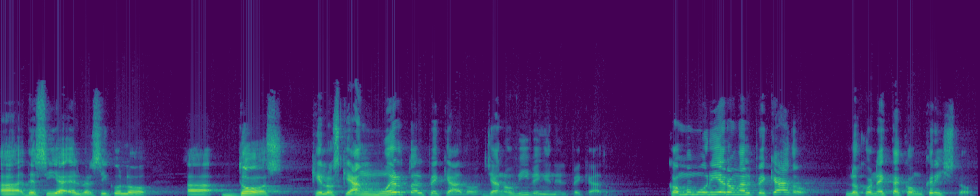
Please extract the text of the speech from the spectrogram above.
ah, decía el versículo 2, ah, que los que han muerto al pecado ya no viven en el pecado. ¿Cómo murieron al pecado? Lo conecta con Cristo.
